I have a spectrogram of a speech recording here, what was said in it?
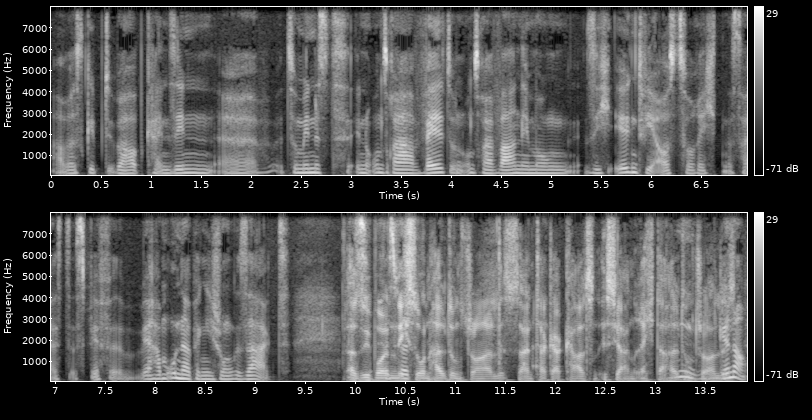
Aber es gibt überhaupt keinen Sinn, äh, zumindest in unserer Welt und unserer Wahrnehmung, sich irgendwie auszurichten. Das heißt, es, wir, wir haben unabhängig schon gesagt. Also Sie wollen nicht so ein Haltungsjournalist sein. Tucker Carlson ist ja ein rechter Haltungsjournalist. Genau.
